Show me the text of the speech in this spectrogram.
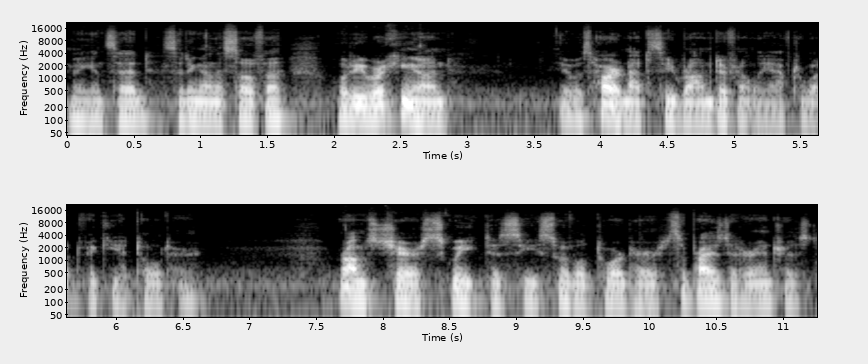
Megan said, sitting on the sofa. What are you working on? It was hard not to see Rom differently after what Vicky had told her. Rom's chair squeaked as he swiveled toward her, surprised at her interest.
